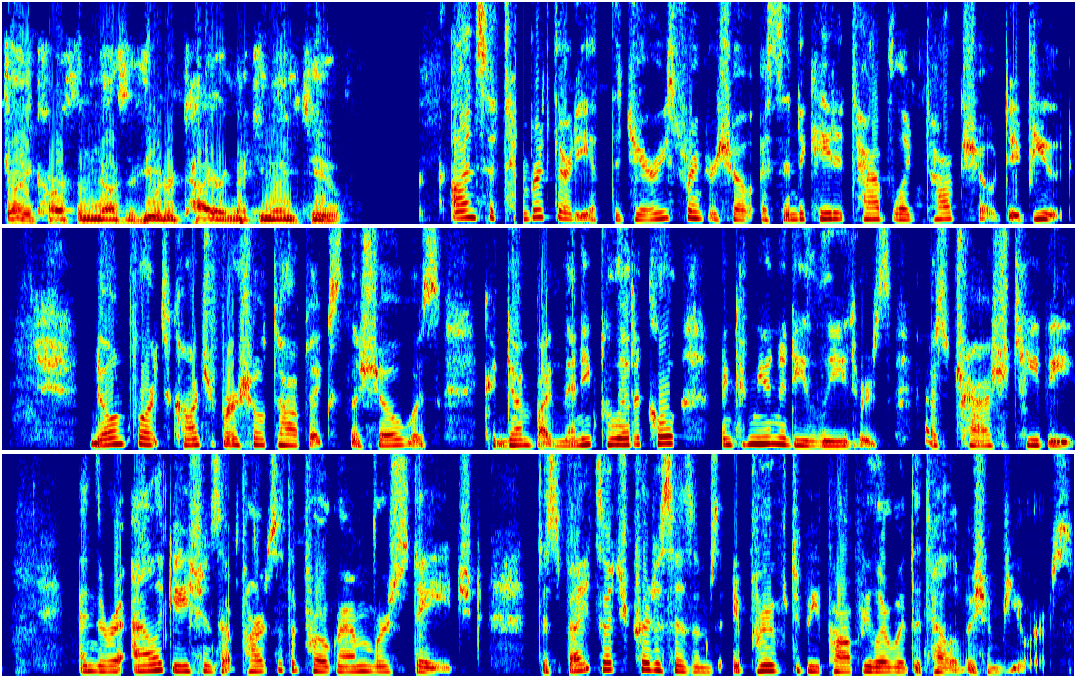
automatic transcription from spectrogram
Johnny Carson announced that he would retire in 1992. On September 30th, The Jerry Springer Show, a syndicated tabloid talk show, debuted. Known for its controversial topics, the show was condemned by many political and community leaders as trash TV, and there were allegations that parts of the program were staged. Despite such criticisms, it proved to be popular with the television viewers.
